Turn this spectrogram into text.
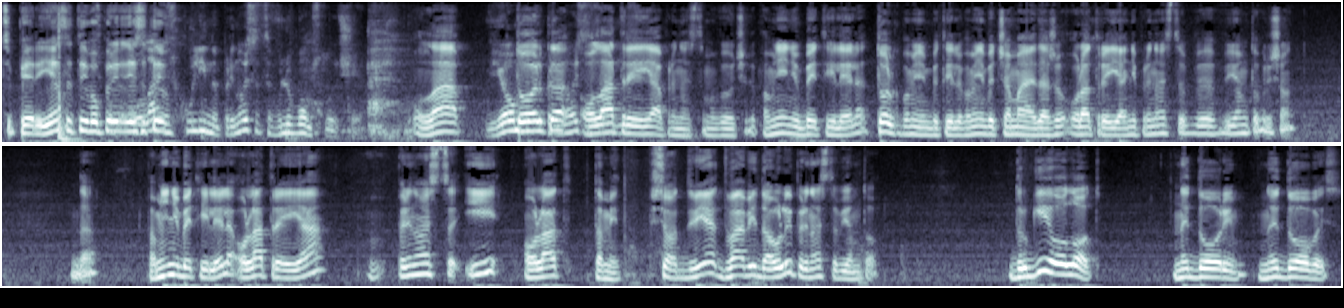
Теперь, если ты его... Если Ула ты... из хулина приносится в любом случае. Ула только Ула Трия приносится, мы выучили. По мнению Бейт Илеля, только по мнению Бейт Илеля, по мнению Бейт Шамая, даже Ула Трия не приносится в, Йом Тов решен. Да. По мнению Бейт Илеля, Ула Трия приносится и Олат Тамид. Все, две, два вида улы приносятся в Йом Тов. Другие улот, недорим, недовыс,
